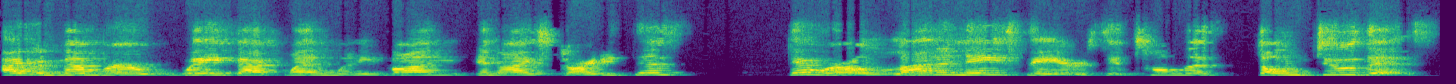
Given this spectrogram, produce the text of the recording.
I remember way back when, when Yvonne and I started this, there were a lot of naysayers that told us, don't do this.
